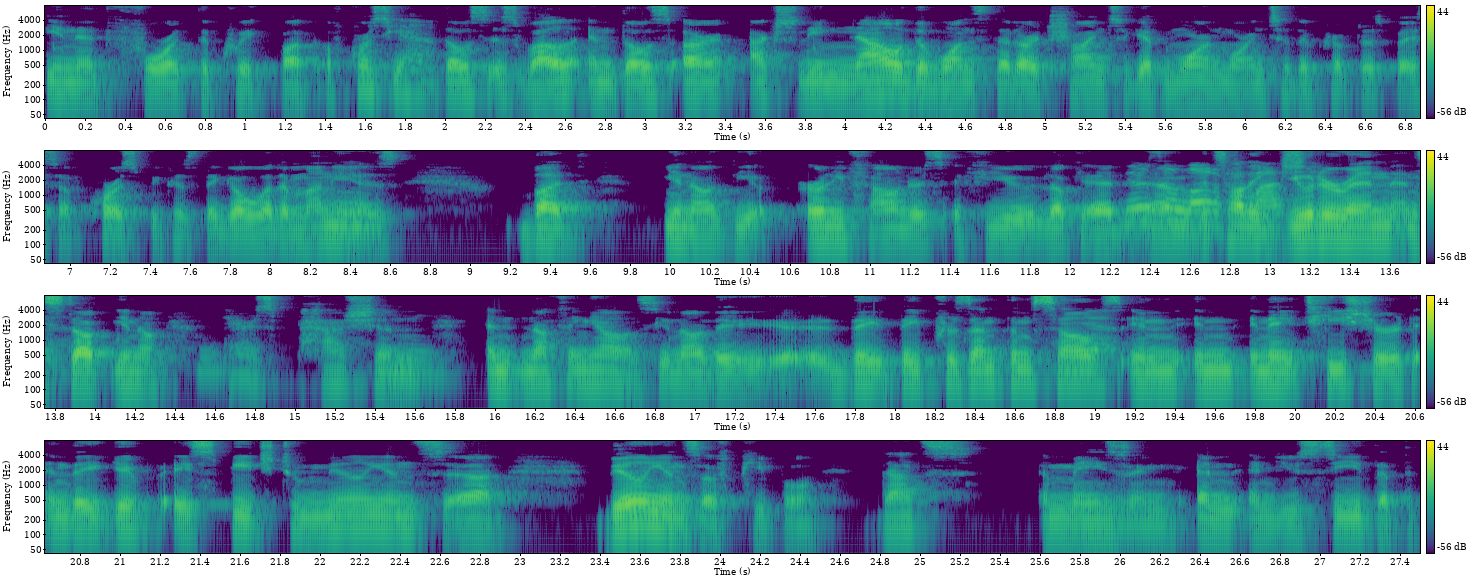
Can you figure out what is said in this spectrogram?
in it for the quick buck. Of course you Yeah. have those as well. And those are actually now the ones that are trying to get more and more into the crypto space of course because they go where the money Mm. is. But you know the early founders if you look at um, lot of Vitalik passion. Buterin and Yeah. stuff you know Mm. there's passion Mm. and nothing else you know they they they present themselves Yeah. in, in in a t-shirt and they give a speech to millions uh, billions of people that's amazing and and you see that the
